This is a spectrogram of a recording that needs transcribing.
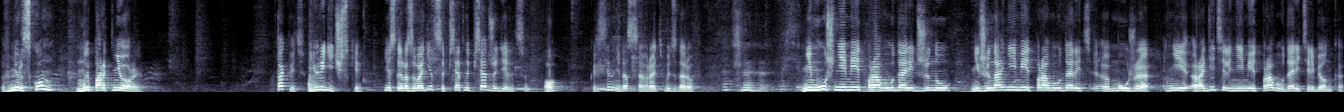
В мирском мы партнеры. Так ведь? Юридически. Если разводиться, 50 на 50 же делится. О, Кристина не даст соврать, будь здоров. Ни муж не имеет права ударить жену, ни жена не имеет права ударить э, мужа, ни родители не имеют права ударить ребенка,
